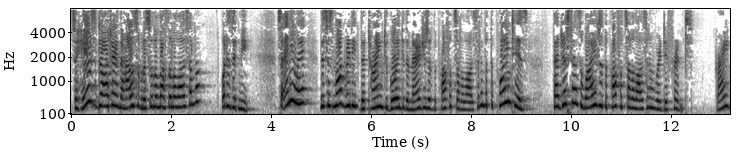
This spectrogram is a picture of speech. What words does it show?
So his daughter in the house of Rasulullah ﷺ, what does it mean? So anyway, this is not really the time to go into the marriages of the Prophet ﷺ, but the point is that just as the wives of the Prophet ﷺ were different, right?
